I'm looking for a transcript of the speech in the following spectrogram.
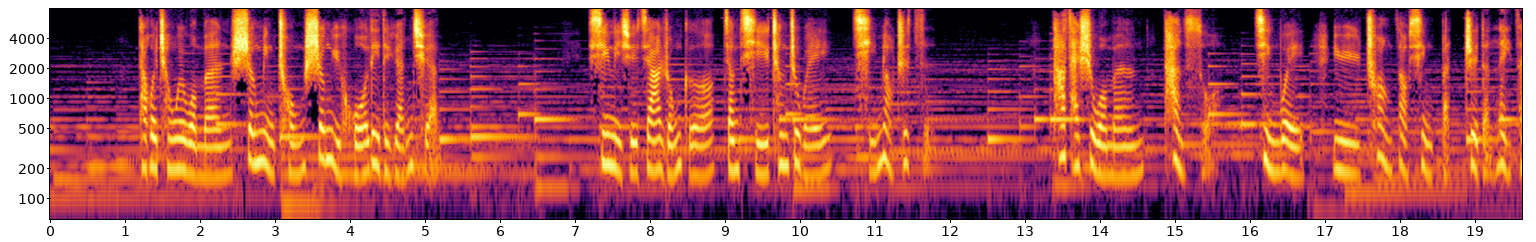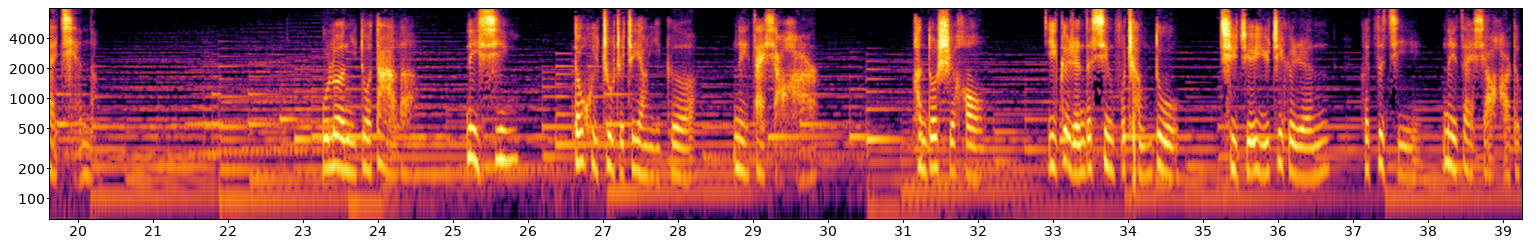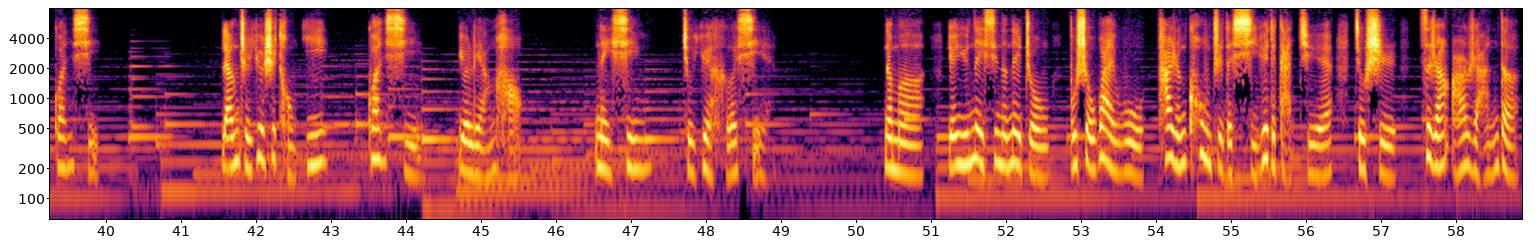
他会成为我们生命重生与活力的源泉。心理学家荣格将其称之为“奇妙之子”，他才是我们探索、敬畏与创造性本质的内在潜能。无论你多大了。内心都会住着这样一个内在小孩儿。很多时候，一个人的幸福程度取决于这个人和自己内在小孩的关系。两者越是统一，关系越良好，内心就越和谐。那么，源于内心的那种不受外物、他人控制的喜悦的感觉，就是自然而然的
